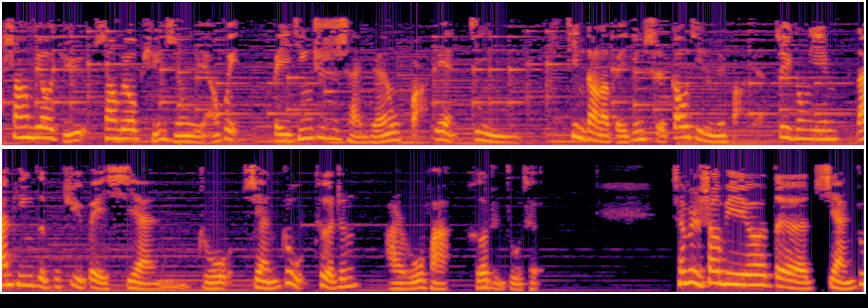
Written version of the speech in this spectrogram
商标局、商标评审委员会、北京知识产权法院进进到了北京市高级人民法院，最终因蓝瓶子不具备显著显著特征而无法核准注册。什么是商标的显著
